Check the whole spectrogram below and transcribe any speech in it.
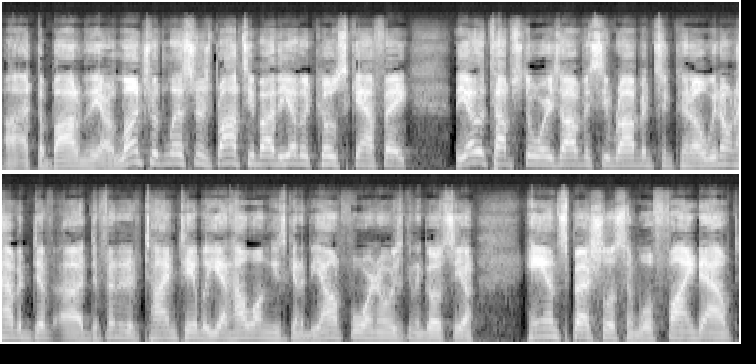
uh, at the bottom of the hour. Lunch with listeners brought to you by the Other Coast Cafe. The other top stories, obviously, Robinson Cano. We don't have a def- uh, definitive timetable yet. How long he's going to be out for? I know he's going to go see a hand specialist, and we'll find out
